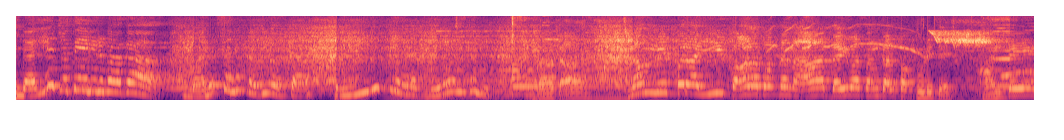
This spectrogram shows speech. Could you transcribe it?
ನನ್ನ ಜೊತೆಯಲ್ಲಿರುವಾಗ ಮನಸ್ಸನ್ನು ಕದಿಯುವಂತ ಪ್ರೀತಿಯ ರಾಧಾ ನಮ್ಮಿಬ್ಬರ ಈ ಬಾಳ ಬಂಧನ ದೈವ ಸಂಕಲ್ಪ ಕೂಡಿದೆ. ಅಂತೆಯೇ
